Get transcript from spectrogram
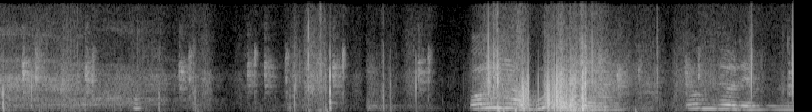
Ya bu ne? Çok zor yapılıyor.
